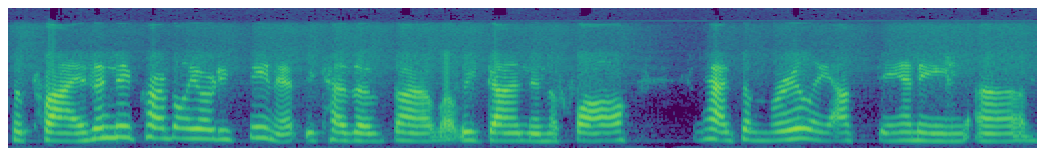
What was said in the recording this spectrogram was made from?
surprised, and they've probably already seen it because of uh, what we've done in the fall. We had some really outstanding um,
